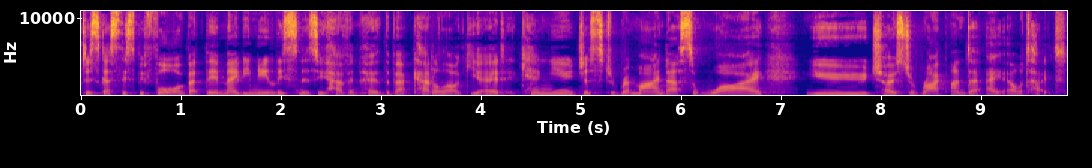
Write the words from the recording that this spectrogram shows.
discussed this before, but there may be new listeners who haven't heard the back catalogue yet. Can you just remind us why you chose to write under A.L. Tait?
